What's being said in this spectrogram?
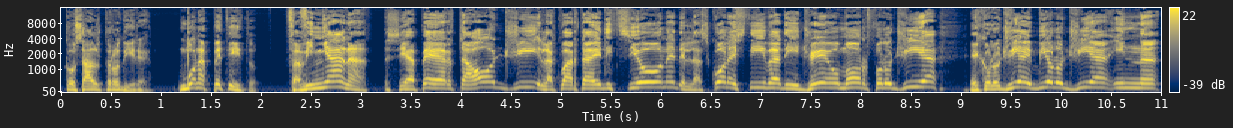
Cos'altro dire? Buon appetito! Favignana si è aperta oggi la quarta edizione della scuola estiva di geomorfologia, ecologia e biologia in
